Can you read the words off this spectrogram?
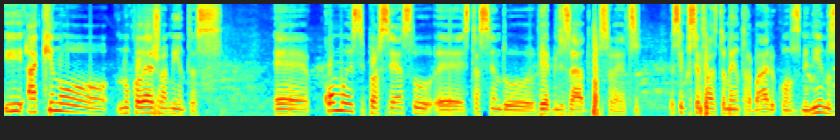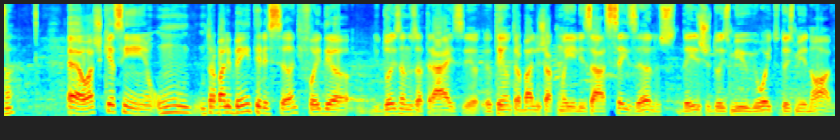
E aqui no, no Colégio Amintas, é, como esse processo é, está sendo viabilizado, professor Edson? Eu sei que você faz também um trabalho com os meninos, né? É, eu acho que assim, um, um trabalho bem interessante foi de, de dois anos atrás. Eu, eu, tenho um trabalho já com eles há seis anos, desde 2008, 2009,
